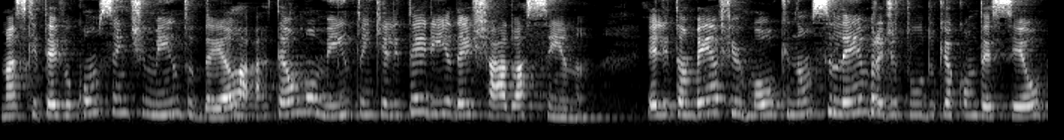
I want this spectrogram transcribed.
mas que teve o consentimento dela até o momento em que ele teria deixado a cena. Ele também afirmou que não se lembra de tudo o que aconteceu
